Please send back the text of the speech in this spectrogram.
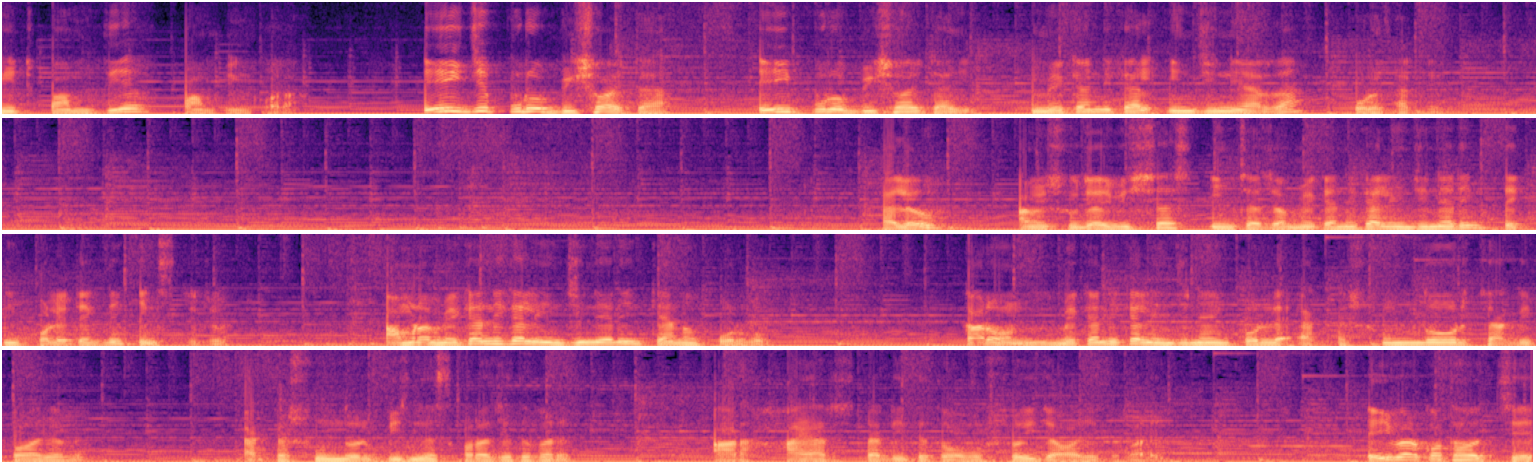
হিট পাম্প দিয়ে পাম্পিং করা। এই যে পুরো বিষয়টা, এই পুরো বিষয়টাই মেকানিক্যাল ইঞ্জিনিয়াররা করে থাকে। হ্যালো আমি Sujoy Biswas incharge of mechanical engineering technique polytechnic institute আমরা মেকানিক্যাল ইঞ্জিনিয়ারিং কেন পড়ব কারণ মেকানিক্যাল ইঞ্জিনিয়ারিং পড়লে একটা সুন্দর চাকরি পাওয়া যাবে, একটা সুন্দর বিজনেস করা যেতে পারে, আর হায়ার স্টাডিতে তো অবশ্যই যাওয়া যেতে পারে। এইবার কথা হচ্ছে,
